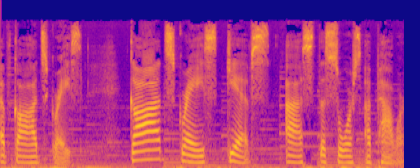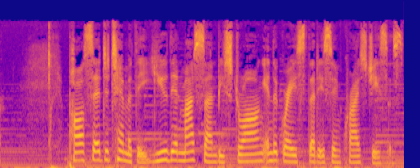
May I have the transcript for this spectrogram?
of God's grace. God's grace gives us the source of power. Paul said to Timothy, You then, my son, be strong in the grace that is in Christ Jesus.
